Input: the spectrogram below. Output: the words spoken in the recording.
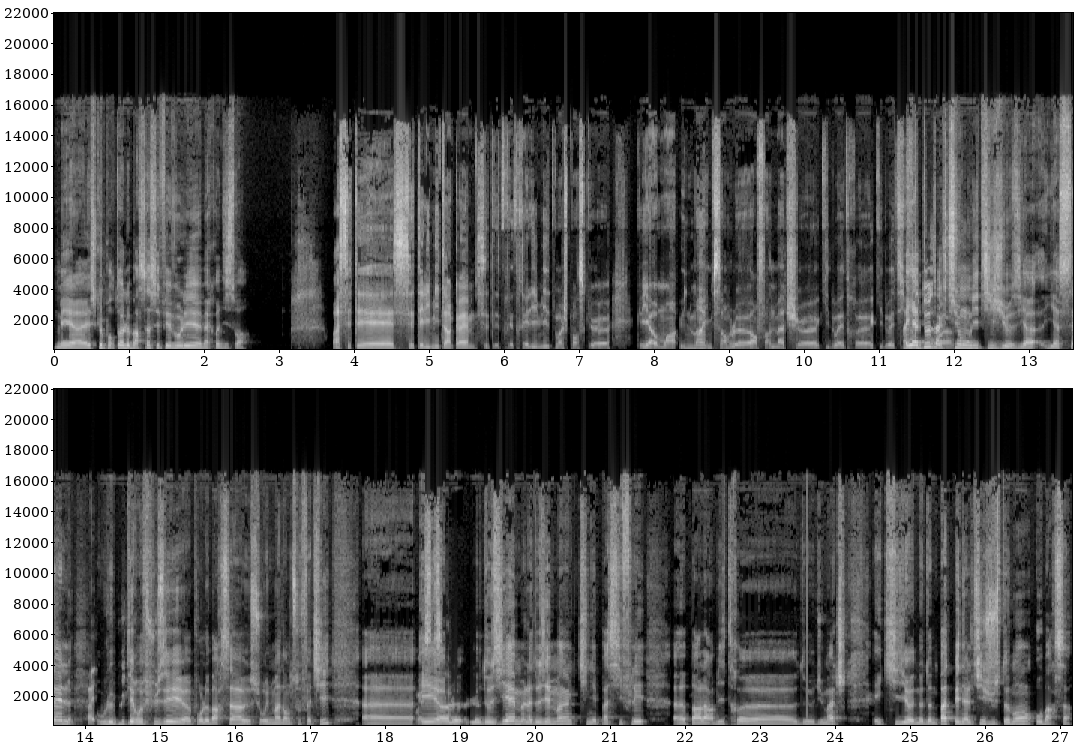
mais est-ce que pour toi le Barça s'est fait voler mercredi soir? Ah, c'était c'était limite hein, quand même. C'était très très limite. Moi, je pense que qu'il y a au moins une main, il me semble, en fin de match euh, qui doit être euh, qui doit être. Ah, il y a deux actions litigieuses. Il y a il y a celle Ouais. où le but est refusé euh, pour le Barça euh, sur une main d'Ansu Fati euh, Ouais, et euh, le, le deuxième la deuxième main qui n'est pas sifflée euh, par l'arbitre euh, de- du match et qui euh, ne donne pas de penalty justement au Barça.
